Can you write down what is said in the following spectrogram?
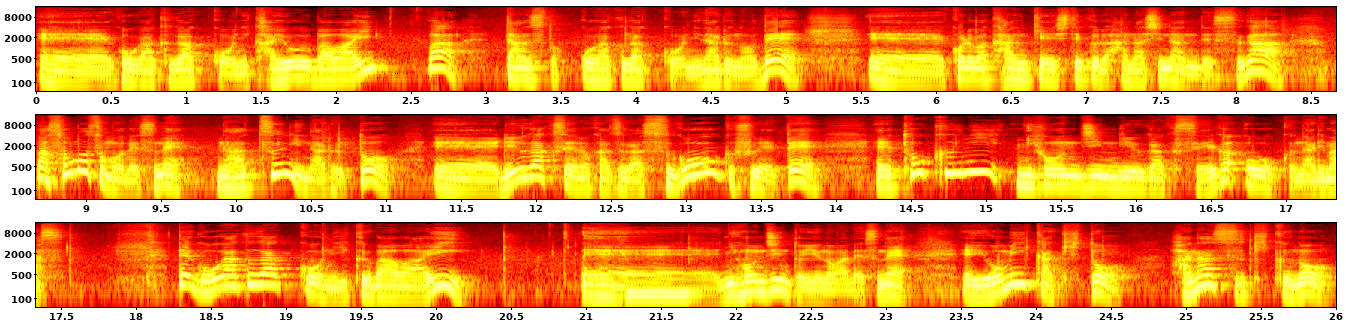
え、語学学校に通う場合はダンスと語学学校になるので、えー、これは関係してくる話なんですが、まあ、そもそもですね夏になると、えー、留学生の数がすごく増えて、えー、特に日本人留学生が多くなります。で語学学校に行く場合、えー、日本人というのはですね読み書きと話す聞くの、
